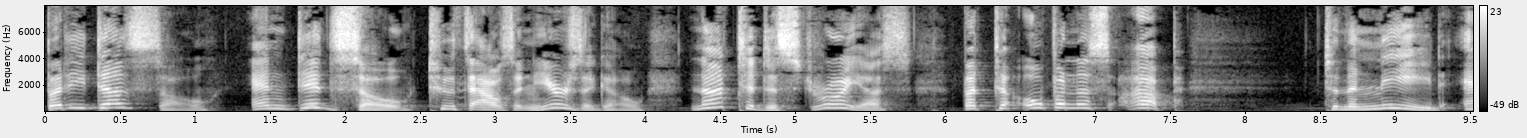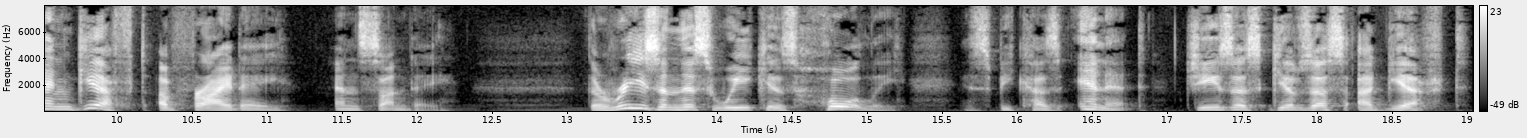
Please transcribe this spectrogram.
But he does so and did so 2,000 years ago, not to destroy us, but to open us up to the need and gift of Friday and Sunday. The reason this week is holy is because in it, Jesus gives us a gift.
